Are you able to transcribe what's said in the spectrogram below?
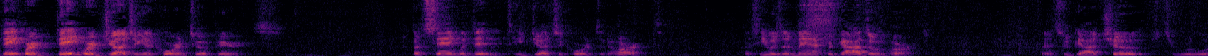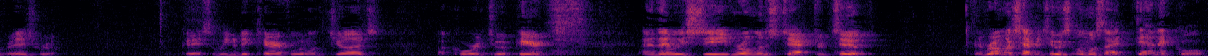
they were they were judging according to appearance. But Samuel didn't. He judged according to the heart. Because he was a man after God's own heart. That's who God chose to rule over Israel. Okay, so we need to be careful we don't judge according to appearance. And then we see Romans chapter 2. And Romans chapter 2 is almost identical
